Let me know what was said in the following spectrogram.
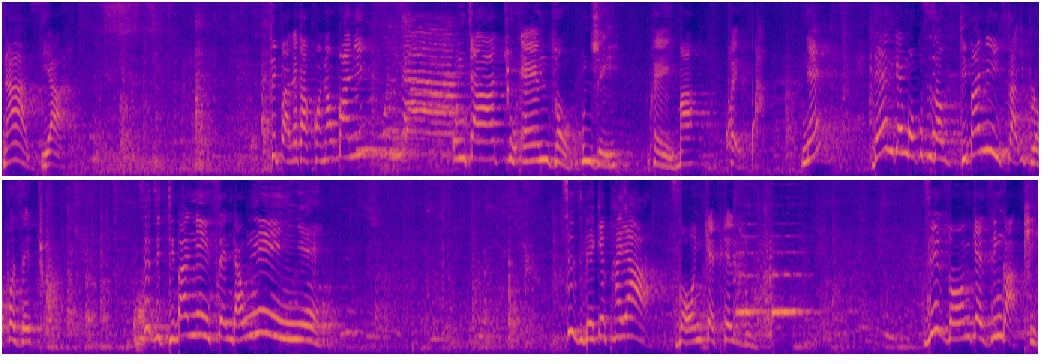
Naziya. Sibhale kakhona ubani? untathu enzo unje khweba khweba ne then ke ngoku sizawudibanisa iibhloko zethu. Sizidibanise ndawoninye sizibeke phaya zonke phezulu. Zizonke zingaphi?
